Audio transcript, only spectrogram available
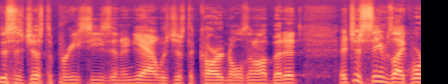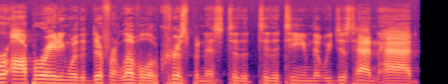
this is just a preseason, and yeah, it was just the Cardinals and all, but it it just seems like we're operating with a different level of crispness to the to the team that we just hadn't had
